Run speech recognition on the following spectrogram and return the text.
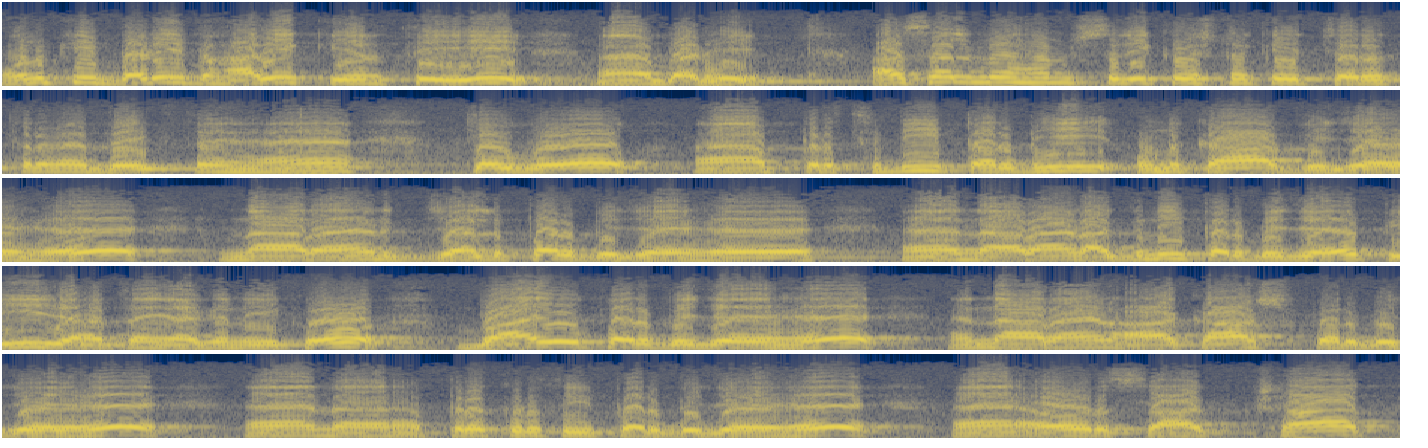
उनकी बड़ी भारी कीर्ति बढ़ी। असल में हम श्री कृष्ण के चरित्र में देखते हैं तो वो पृथ्वी पर भी उनका विजय है, नारायण जल पर विजय है। नारायण अग्नि पर विजय, पी जाते हैं अग्नि को। वायु पर विजय है, नारायण आकाश पर विजय है प्रकृति पर विजय है और साक्षात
